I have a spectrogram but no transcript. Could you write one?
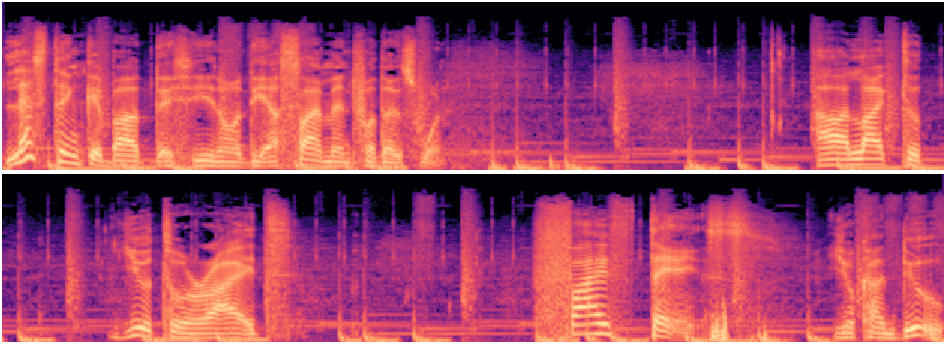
Let's think about this, you know, the assignment for this one. I'd like to you to write five things you can do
